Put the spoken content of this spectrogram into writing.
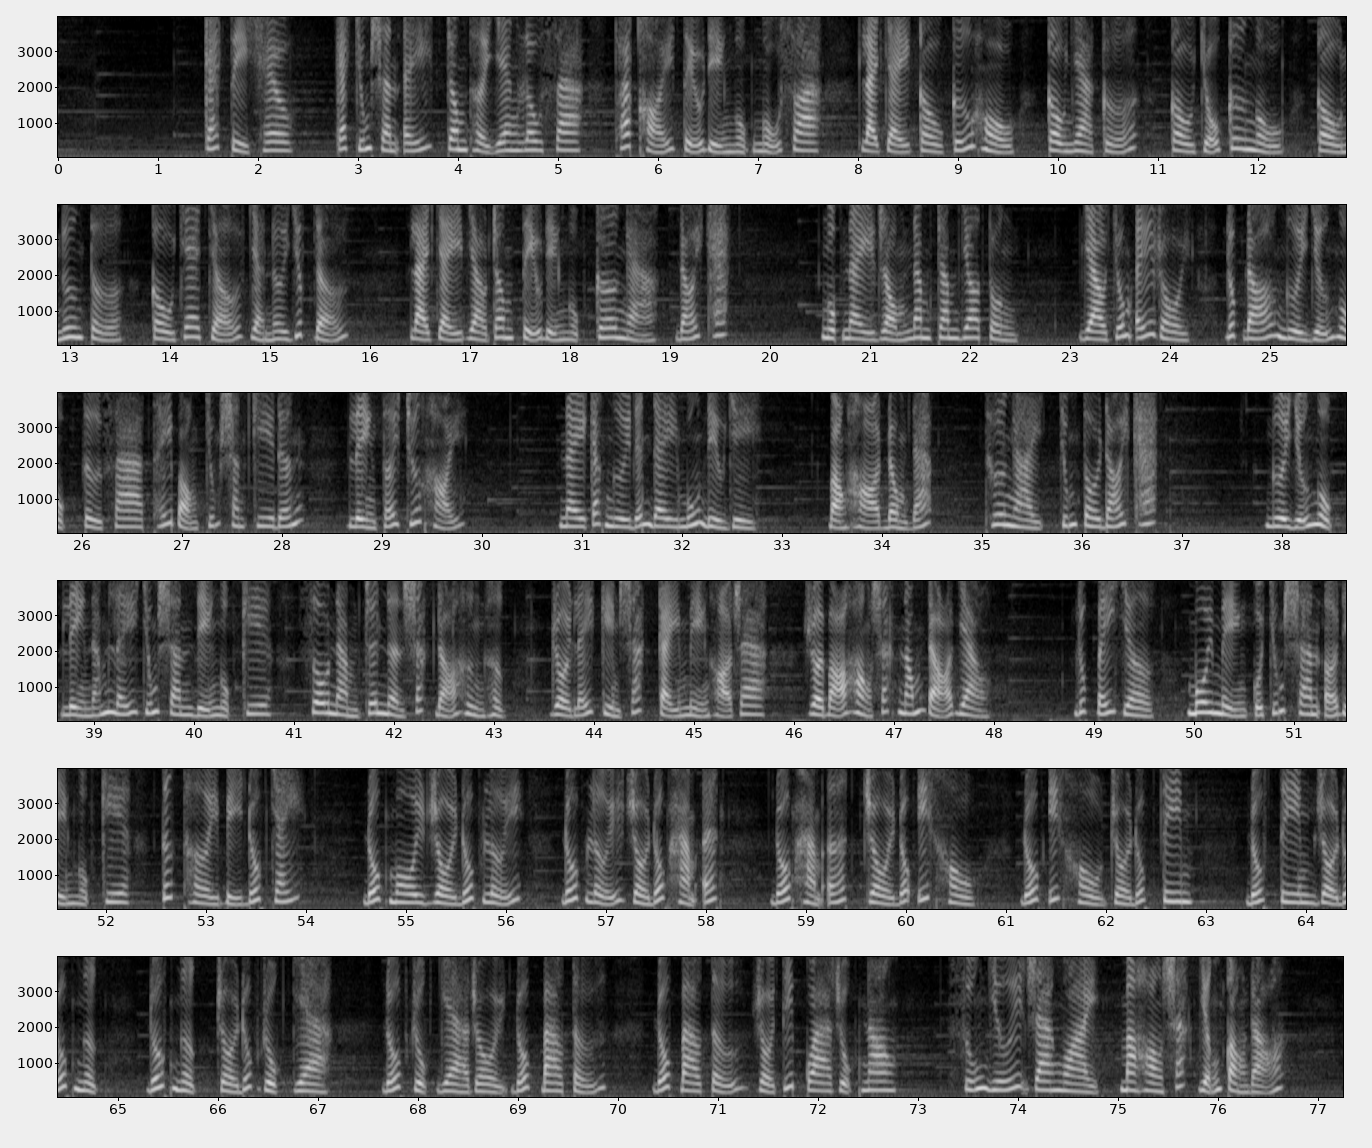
Các tỳ kheo, các chúng sanh ấy trong thời gian lâu xa thoát khỏi tiểu địa ngục ngũ xoa, lại chạy cầu cứu hộ, cầu nhà cửa, cầu chỗ cư ngụ, cầu nương tựa, cầu che chở và nơi giúp đỡ. Lại chạy vào trong tiểu địa ngục cơ ngạ, đói khát. Ngục này rộng 500 do tuần. Vào chốn ấy rồi, lúc đó người giữ ngục từ xa thấy bọn chúng sanh kia đến, liền tới trước hỏi. Này các người đến đây muốn điều gì? Bọn họ đồng đáp, thưa ngài, chúng tôi đói khát. Người giữ ngục liền nắm lấy chúng sanh địa ngục kia, xô nằm trên nền sắt đỏ hừng hực, rồi lấy kìm sắt cậy miệng họ ra, rồi bỏ hòn sắt nóng đỏ vào. Lúc bấy giờ, môi miệng của chúng sanh ở địa ngục kia tức thời bị đốt cháy. Đốt môi rồi đốt lưỡi, đốt lưỡi rồi đốt hàm ếch, đốt hàm ếch rồi đốt yết hầu, đốt yết hầu rồi đốt tim, đốt tim rồi đốt ngực, đốt ngực rồi đốt ruột già, đốt ruột già rồi đốt bao tử, đốt bao tử rồi tiếp qua ruột non, xuống dưới ra ngoài mà hòn sắt vẫn còn đỏ.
